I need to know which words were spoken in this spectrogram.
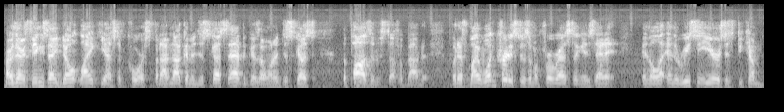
Are there things I don't like? Yes, of course, but I'm not going to discuss that because I want to discuss the positive stuff about it. But if my one criticism of pro wrestling is that it in the in the recent years it's become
